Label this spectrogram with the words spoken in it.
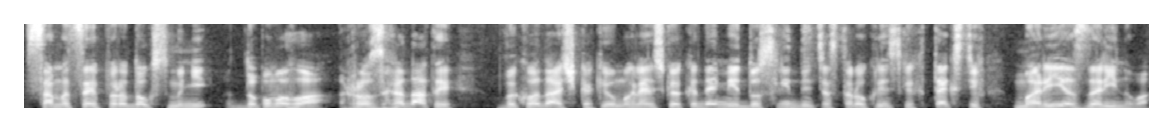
Саме цей парадокс мені допомогла розгадати викладачка Києво-Могилянської академії, дослідниця староукраїнських текстів Марія Зарінова.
